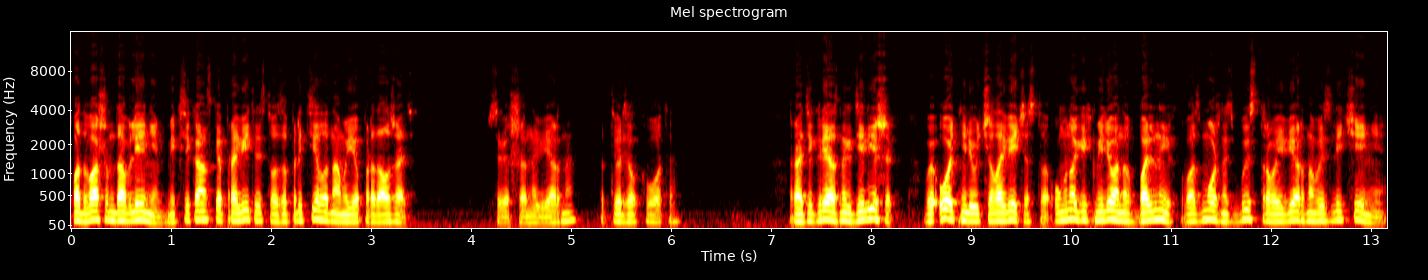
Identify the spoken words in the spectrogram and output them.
под вашим давлением, мексиканское правительство запретило нам ее продолжать. «Совершенно верно», – подтвердил Квота. «Ради грязных делишек вы отняли у человечества, у многих миллионов больных, возможность быстрого и верного излечения».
